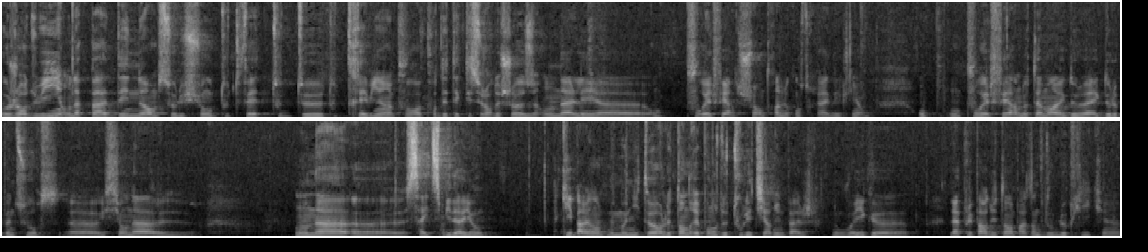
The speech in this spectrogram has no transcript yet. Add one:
Aujourd'hui, on n'a pas d'énormes solutions toutes faites, toutes, toutes, très bien pour, pour, détecter ce genre de choses. On, a les, on pourrait le faire, je suis en train de le construire avec des clients. On, on pourrait le faire notamment avec de, avec de l'open source. ici, on a on a euh, SiteSpeed.io qui, par exemple, me monitore le temps de réponse de tous les tiers d'une page. Donc vous voyez que la plupart du temps, par exemple, double-clic euh,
